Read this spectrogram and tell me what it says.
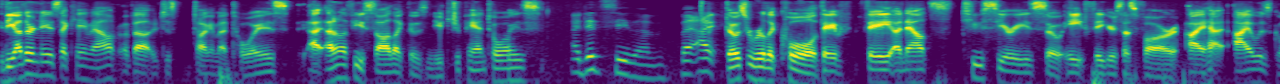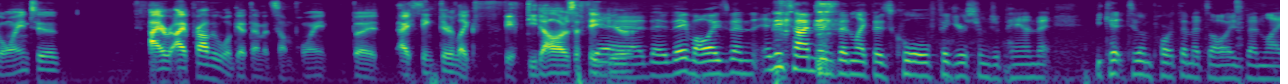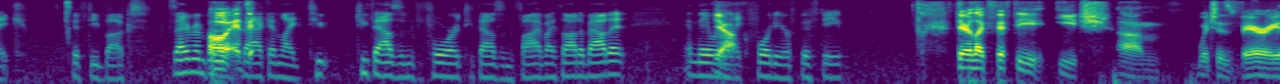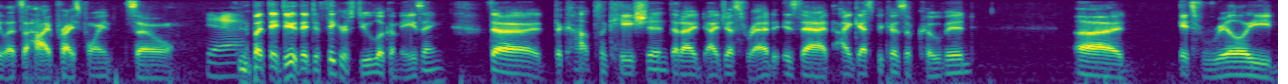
The other news that came out about just talking about toys, I, I don't know if you saw like those New Japan toys. I did see them, but I Those were really cool. They've they announced two series, so eight figures thus far. I had I was going to, I I probably will get them at some point, but I think they're like fifty dollars a figure. yeah, they, they've always been. Anytime there's been like those cool figures from Japan that because to import them, it's always been like fifty bucks. Because I remember Oh, like, th- back in like two, 2004, 2005, I thought about it, and they were Yeah. like forty or fifty. They're like fifty each, um, which is very that's a high price point. So Yeah. but they do the, the figures do look amazing the the complication that I, I just read is that i guess because of covid uh it's really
